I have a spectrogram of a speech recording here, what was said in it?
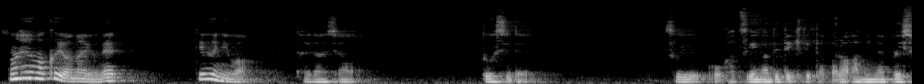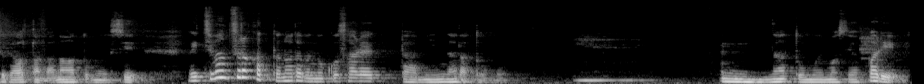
その辺は悔いはないよね、っていうふうには、対談者同士で、そういうこう発言が出てきてたから、あ、みんなやっぱ一緒であったんだなと思うし、一番辛かったのは多分残されたみんなだと思う。うん、なと思います。やっぱり、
